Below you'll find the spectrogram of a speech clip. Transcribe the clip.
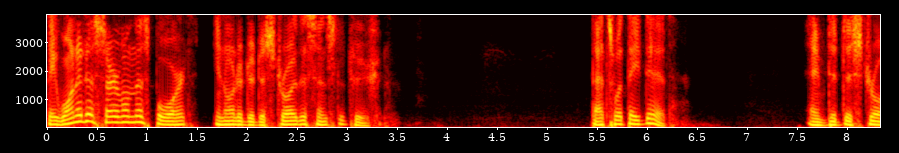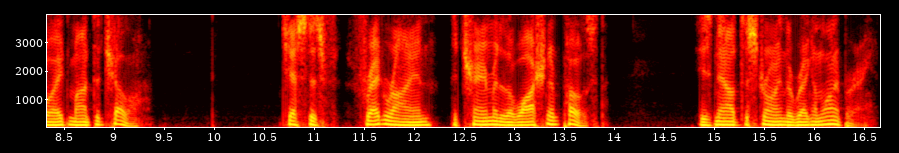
They wanted to serve on this board in order to destroy this institution. That's what they did. And it destroyed Monticello. Just as Fred Ryan, the chairman of the Washington Post, is now destroying the Reagan Library.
